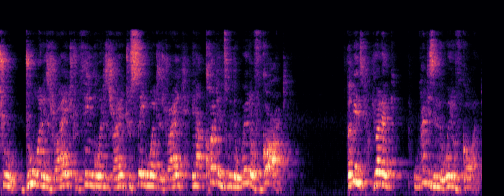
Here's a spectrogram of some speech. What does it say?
to do what is right, to think what is right, to say what is right in accordance with the word of God. That means you are like, what is in the word of God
